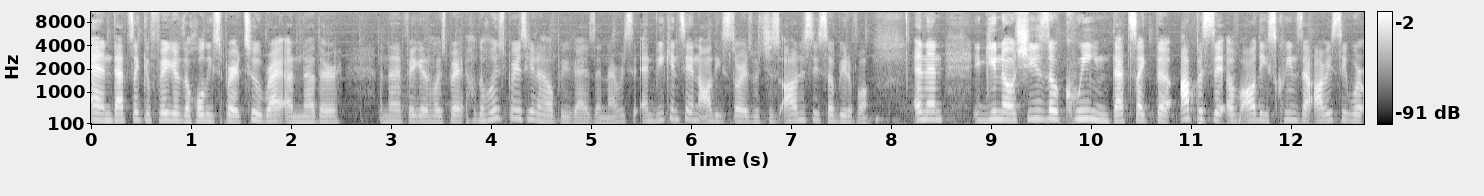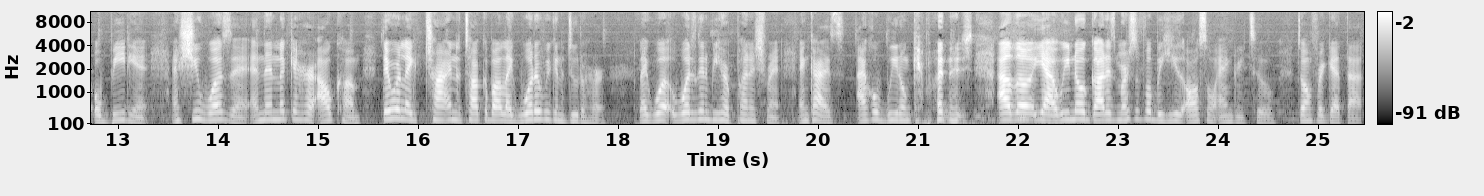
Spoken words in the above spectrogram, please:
and that's like a figure of the Holy Spirit too, right? Another another figure of the Holy Spirit. The Holy Spirit is here to help you guys, and and we can say in all these stories, which is honestly so beautiful. And then you know she's the queen that's like the opposite of all these queens that obviously were obedient, and she wasn't. And then look at her outcome. They were like trying to talk about like what are we gonna do to her. Like what what is gonna be her punishment? And guys, I hope we don't get punished. Although yeah, we know God is merciful, but He's also angry too. Don't forget that.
